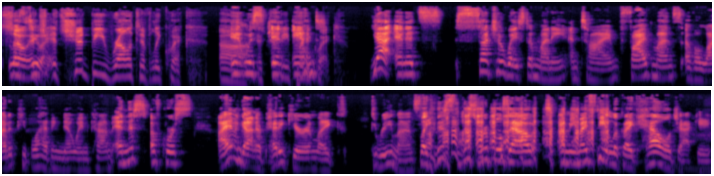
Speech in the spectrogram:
So it, it. it should be relatively quick. Uh, It was- it should and- be pretty and- quick. yeah, and it's such a waste of money and time. Five months of a lot of people having no income, and this, of course, I haven't gotten a pedicure in like three months. Like this, this ripples out. I mean, my feet look like hell, Jackie.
